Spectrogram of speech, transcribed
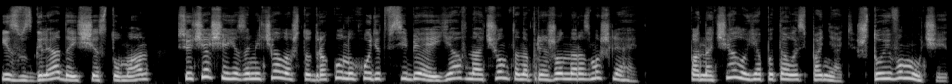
Из взгляда исчез туман, все чаще я замечала, что дракон уходит в себя и явно о чем-то напряженно размышляет. Поначалу я пыталась понять, что его мучает.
